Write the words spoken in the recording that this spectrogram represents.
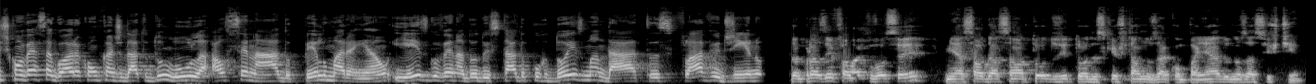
gente conversa agora com o candidato do Lula ao Senado pelo Maranhão e ex-governador do estado por dois mandatos, Flávio Dino. É um prazer falar com você. Minha saudação a todos e todas que estão nos acompanhando, nos assistindo.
